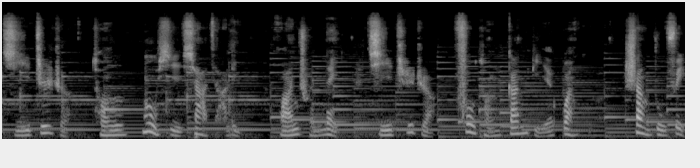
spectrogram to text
其支者从木系下夹里环唇内，其支者复从肝别贯膈上入肺。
